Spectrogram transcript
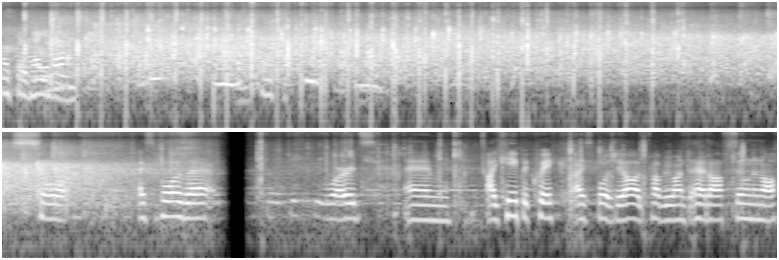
Okay, thank you. So, I suppose uh, a few words. Um, I'll keep it quick. I suppose you all probably want to head off soon enough.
